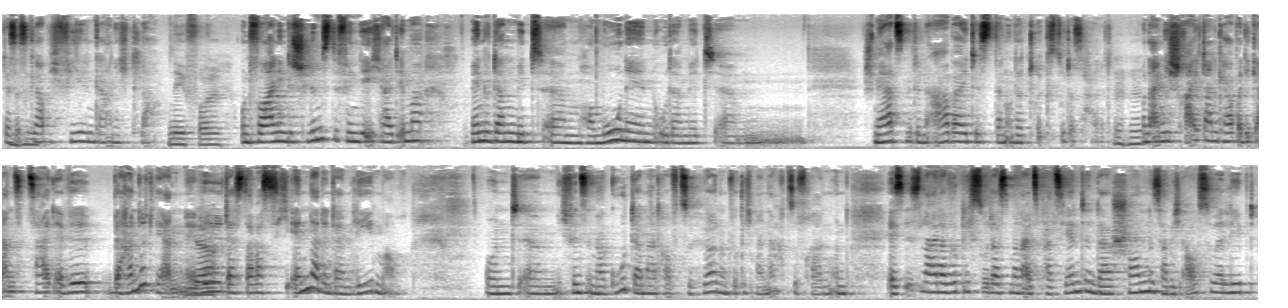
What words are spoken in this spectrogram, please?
Das mhm. ist, glaube ich, vielen gar nicht klar. Nee, voll. Und vor allen Dingen das Schlimmste finde ich halt immer, wenn du dann mit ähm, Hormonen oder mit ähm, Schmerzmitteln arbeitest, dann unterdrückst du das halt. Mhm. Und eigentlich schreit dein Körper die ganze Zeit, er will behandelt werden, er ja. will, dass da was sich ändert in deinem Leben auch. Und ähm, ich finde es immer gut, da mal drauf zu hören und wirklich mal nachzufragen. Und es ist leider wirklich so, dass man als Patientin da schon, das habe ich auch so erlebt,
